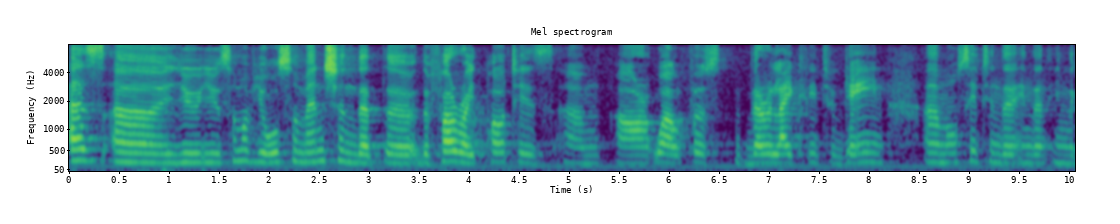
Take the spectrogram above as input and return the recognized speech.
as uh, you, you, some of you also mentioned that the, the far right parties um, are, well, first, very likely to gain uh, more seats in the, in, the, in the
